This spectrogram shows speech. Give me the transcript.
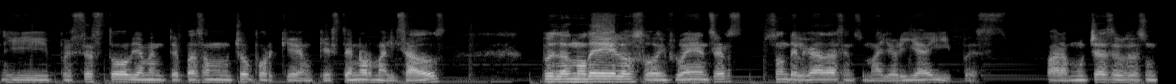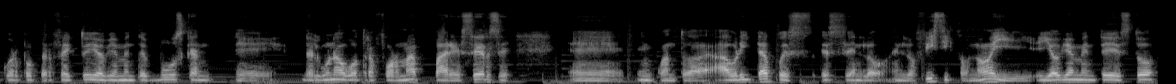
y pues esto obviamente pasa mucho porque aunque estén normalizados, pues las modelos o influencers son delgadas en su mayoría y pues para muchas es un cuerpo perfecto y obviamente buscan eh, de alguna u otra forma parecerse. Eh, en cuanto a ahorita, pues es en lo, en lo físico, ¿no? Y, obviamente esto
